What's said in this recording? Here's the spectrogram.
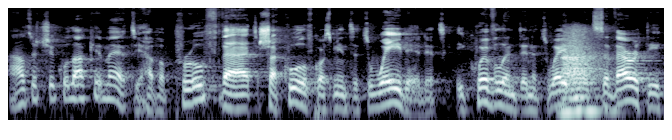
How's it shikula kemet? You have a proof that shakul, of course, means it's weighted. It's equivalent in its weight and its severity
